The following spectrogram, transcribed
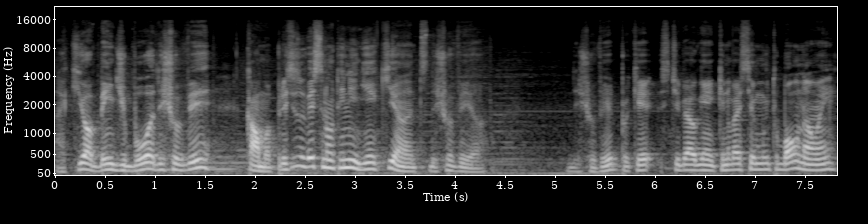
Aqui, ó, bem de boa, deixa eu ver. Calma, preciso ver se não tem ninguém aqui antes. Deixa eu ver, ó. Deixa eu ver, porque se tiver alguém aqui não vai ser muito bom não, hein?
